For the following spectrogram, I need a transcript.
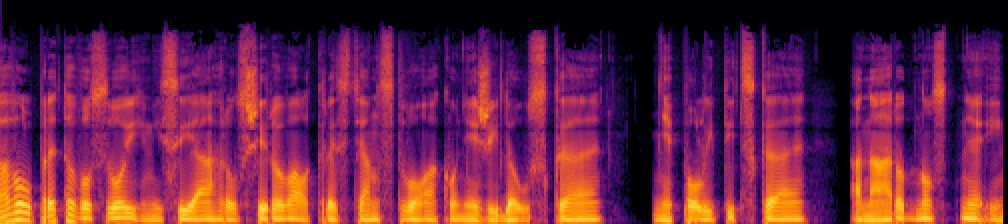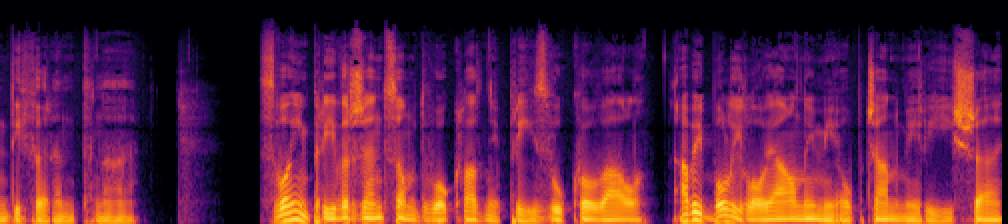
Pavol preto vo svojich misiách rozširoval kresťanstvo ako nežidovské, nepolitické a národnostne indiferentné. Svojim prívržencom dôkladne prízvukoval, aby boli lojálnymi občanmi ríše,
